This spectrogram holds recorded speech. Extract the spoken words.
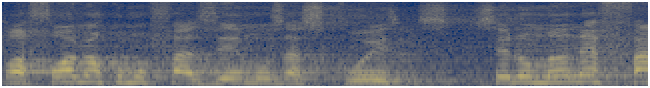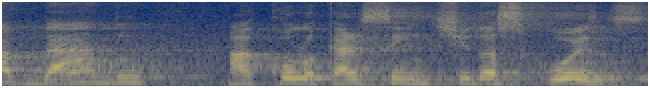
ou a forma como fazemos as coisas. O ser humano é fadado a colocar sentido às coisas.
